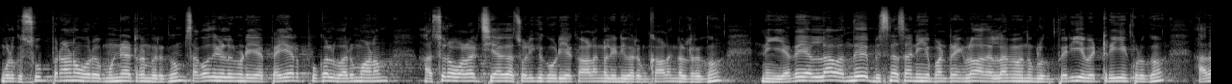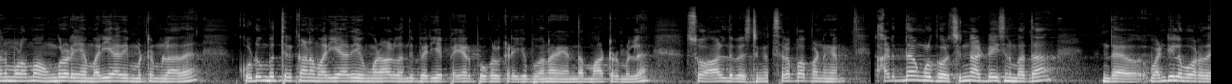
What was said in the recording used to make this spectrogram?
உங்களுக்கு சூப்பரான ஒரு முன்னேற்றம் இருக்கும். சகோதரிகளுடைய பெயர் புகழ் வருமானம் அசுர வளர்ச்சியாக சொல்லிக்கக்கூடிய காலங்கள் இனி வரும் காலங்கள் இருக்கும். நீங்கள் எதையெல்லாம் வந்து பிஸ்னஸாக நீங்கள் பண்ணுறீங்களோ அதெல்லாமே வந்து உங்களுக்கு பெரிய வெற்றியை கொடுக்கும். அதன் மூலமாக உங்களுடைய மரியாதை மட்டும் இல்லாத குடும்பத்திற்கான மரியாதை உங்களால் வந்து பெரிய பெயர் புகழ் கிடைக்க போதுன்னா எந்த மாற்றமும் இல்லை. ஸோ ஆல் தி பெஸ்ட்டுங்க சிறப்பாக பண்ணுங்கள் அடுத்த உங்களுக்கு ஒரு சின்ன அட்வைஸ்னு பார்த்தா இந்த வண்டியில் போகிறது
